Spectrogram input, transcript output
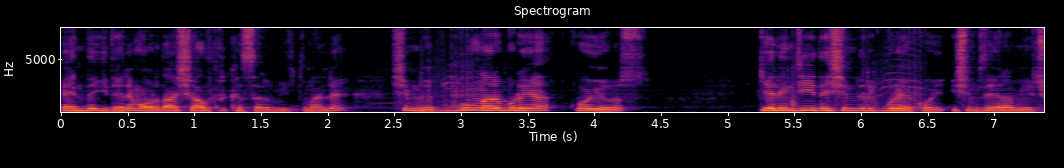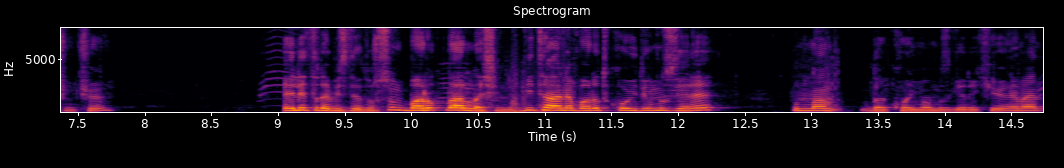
ende giderim. Oradan şalkır kasarım büyük ihtimalle. Şimdi bunları buraya koyuyoruz. Gelinciyi de şimdilik buraya koy. İşimize yaramıyor çünkü. Elytra bizde dursun. Barutlarla şimdi. Bir tane barut koyduğumuz yere bundan da koymamız gerekiyor. Hemen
